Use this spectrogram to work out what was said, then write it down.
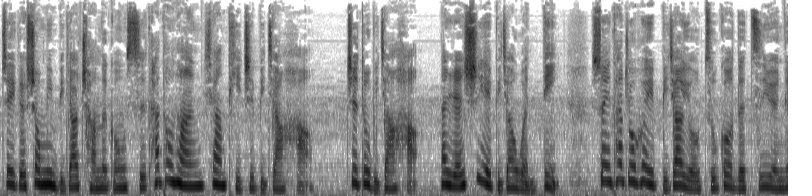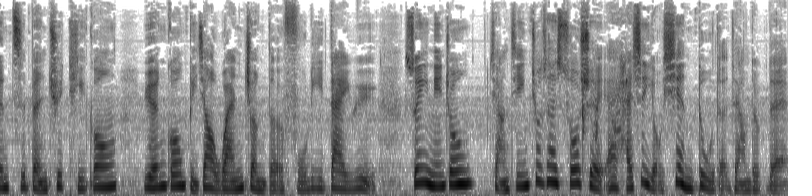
这个寿命比较长的公司，它通常像体质比较好。制度比较好，那人事也比较稳定，所以他就会比较有足够的资源跟资本去提供员工比较完整的福利待遇。所以年终奖金就算缩水，哎，还是有限度的，这样对不对？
